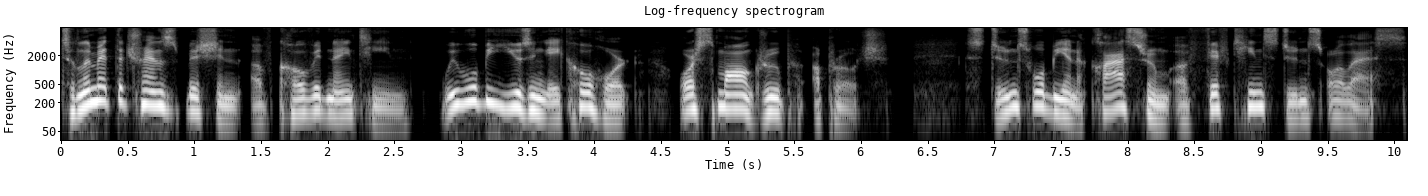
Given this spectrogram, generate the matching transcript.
To limit the transmission of COVID 19, we will be using a cohort or small group approach. Students will be in a classroom of 15 students or less.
